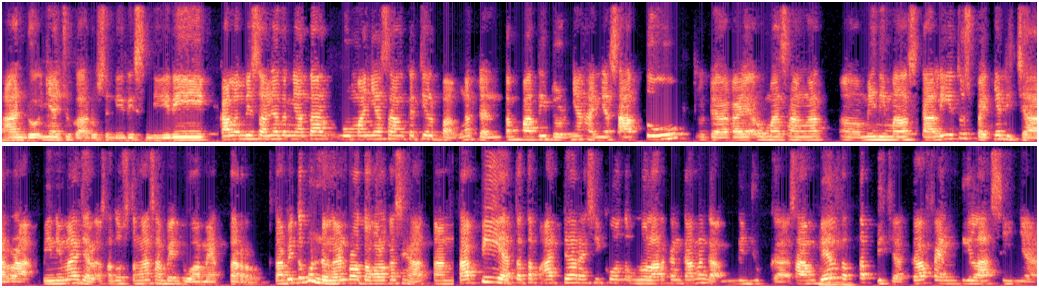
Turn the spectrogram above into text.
anduknya juga harus sendiri-sendiri. Kalau misalnya ternyata rumahnya sangat kecil banget dan tempat tidurnya hanya satu, udah kayak rumah sangat uh, minimal sekali itu sebaiknya dijarak minimal jarak satu setengah sampai dua meter. Tapi itu pun dengan dengan protokol kesehatan. Tapi ya tetap ada resiko untuk menularkan karena nggak mungkin juga. Sambil hmm. tetap dijaga ventilasinya.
